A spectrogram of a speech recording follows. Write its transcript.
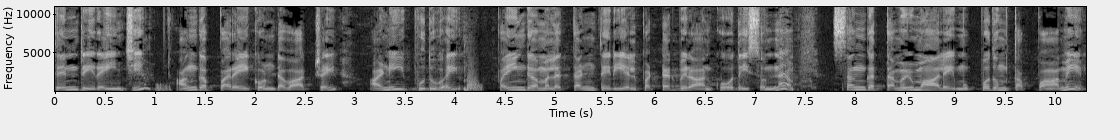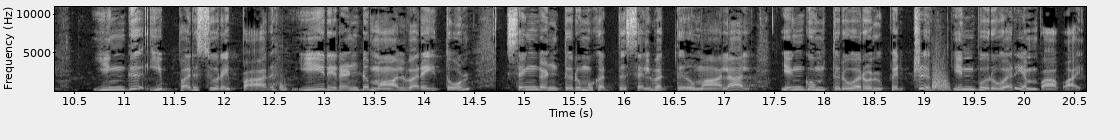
சென்றிறைஞ்சி அங்கப்பறை கொண்டவாற்றை அணி புதுவை பைங்கமல தன் தெரியல் பட்டர்பிரான் கோதை சொன்ன சங்க தமிழ்மாலை முப்பதும் தப்பாமே இங்கு இப்பரிசுரைப்பார் ஈரிரண்டு மால் வரை செங்கண் திருமுகத்து செல்வத் திருமாலால் எங்கும் திருவருள் பெற்று இன்புருவர் எம்பாவாய்.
